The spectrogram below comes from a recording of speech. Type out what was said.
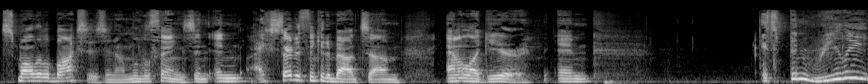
small little boxes and on little things. And and I started thinking about um, analog gear, and it's been really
